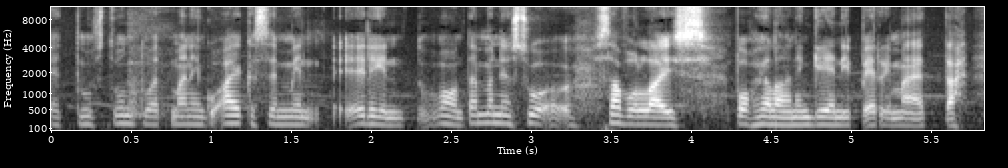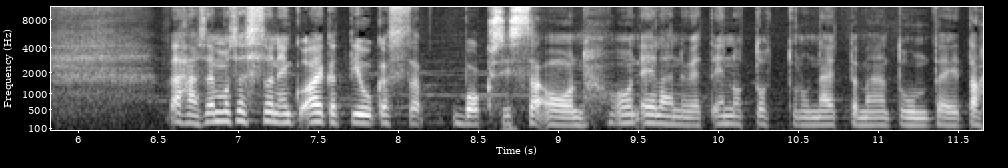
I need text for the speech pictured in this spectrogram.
että musta tuntuu, että mä niin kuin aikaisemmin elin, oon tämmöinen su- savolais-pohjalainen geeniperimä, että vähän semmoisessa niin aika tiukassa boksissa on, on elänyt, että en ole tottunut näyttämään tunteita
